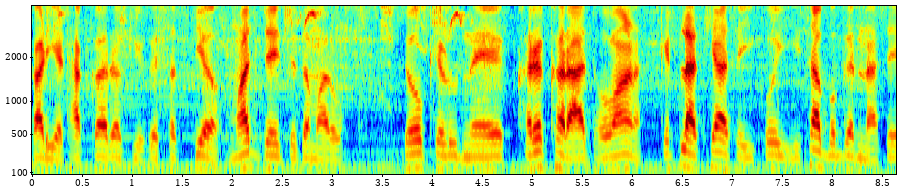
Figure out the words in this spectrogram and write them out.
કાળીયા ઠાકર કે સત્યમાં જ જઈ તે તમારો. જો ખેડૂતને ખરેખર આ ધોવાણ કેટલા થયા છે એ કોઈ હિસાબ વગરના છે.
